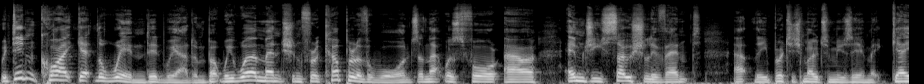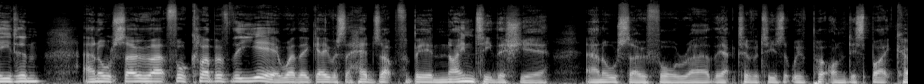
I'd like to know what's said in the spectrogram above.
We didn't quite get the win, did we, Adam? But we were mentioned for a couple of awards, and that was for our MG social event at the British Motor Museum at Gaydon, and also uh, for Club of the Year, where they gave us a heads up for being 90 this year, and also for uh, the activities that we've put on despite COVID.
